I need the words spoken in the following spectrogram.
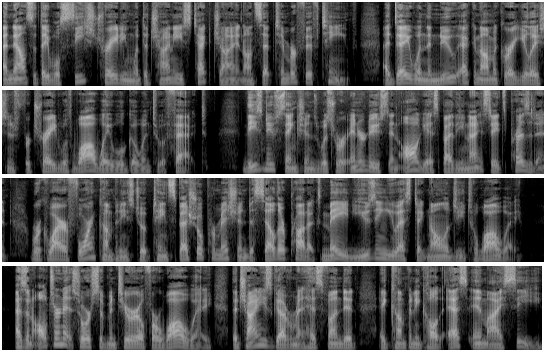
announced that they will cease trading with the Chinese tech giant on September 15th, a day when the new economic regulations for trade with Huawei will go into effect. These new sanctions, which were introduced in August by the United States President, require foreign companies to obtain special permission to sell their products made using U.S. technology to Huawei. As an alternate source of material for Huawei, the Chinese government has funded a company called SMIC.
